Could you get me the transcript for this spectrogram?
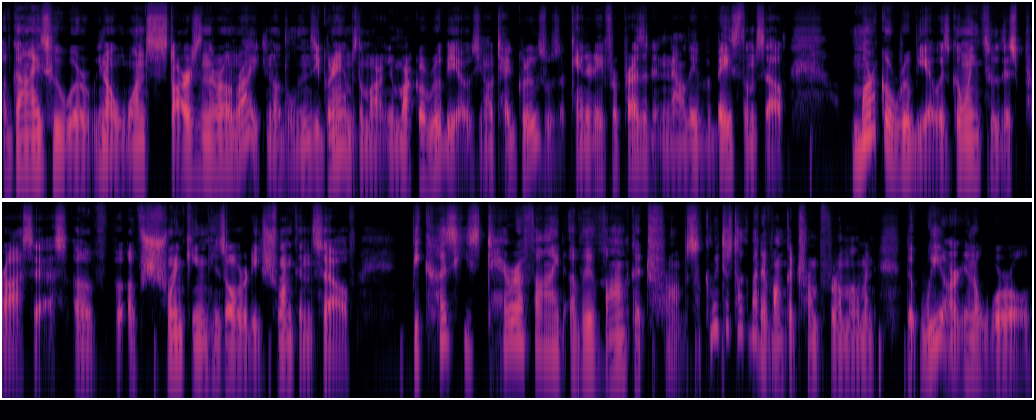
of guys who were, you know, once stars in their own right. You know, the Lindsey Grahams, the Mar- Marco Rubios. You know, Ted Cruz was a candidate for president, and now they've abased themselves. Marco Rubio is going through this process of of shrinking his already shrunken self because he's terrified of Ivanka Trump. So can we just talk about Ivanka Trump for a moment? That we are in a world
